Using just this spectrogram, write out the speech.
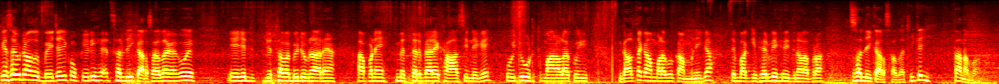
ਕਿਸੇ ਵੀ ਟਾਂ ਤੋਂ ਵੇਚੇ ਜੀ ਕੋਈ ਕਿਹੜੀ ਤਸੱਲੀ ਕਰ ਸਕਦਾ ਹੈਗਾ ਕੋਈ ਇਹ ਜੇ ਜਿੱਥਾ ਆਪਾਂ ਵੀਡੀਓ ਬਣਾ ਰਹੇ ਆ ਆਪਣੇ ਮਿੱਤਰ ਪਿਆਰੇ ਖਾਸ ਹੀ ਨੇਗੇ। ਕੋਈ ਝੂਠ ਤਮਾਨ ਵਾਲਾ, ਕੋਈ ਗਲਤ ਕੰਮ ਵਾਲਾ, ਕੋਈ ਕੰਮ ਨਹੀਂਗਾ ਤੇ ਬਾਕੀ ਫਿਰ ਵੀ ਖਰੀਦਣ ਵਾਲਾ ਭਰਾ ਤਸੱਲੀ ਕਰ ਸਕਦਾ, ਠੀਕ ਹੈ ਜੀ? ਧੰਨਵਾਦ।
